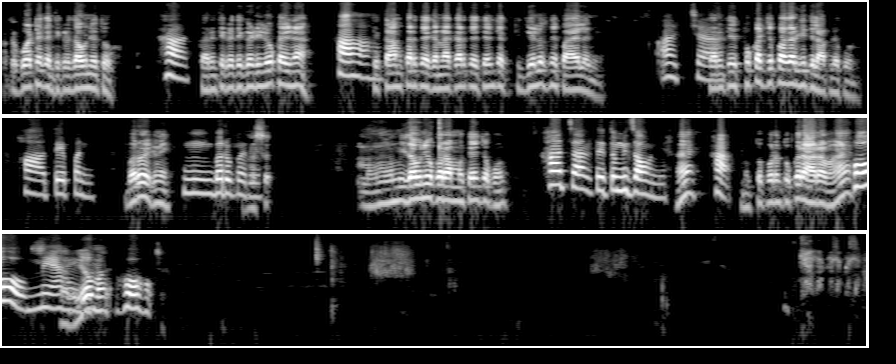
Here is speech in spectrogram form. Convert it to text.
आता गोट्या का तिकडे जाऊन येतो. हा. कारण तिकडे ते गडी लोक आहे ना. हा हा. ते काम करताय का ना करताय त्यांच्या गेलोच नाही पाहायला मी. अच्छा. कारण ते फुकटचे पगार घेतील आपल्याकडून. हा ते पण आहे. बरोबर आहे की नाही? हम्म, बरोबर आहे. असं. मग मग मी जाऊन येऊ करा मग त्यांच्याकडून. हा चालतंय. तुम्ही जाऊन या. मग तोपर्यंत तू कर आराम हा? हो हो. मी चालेल, आहे. येऊ मग. हो हो. गेला, गेला, गेला.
